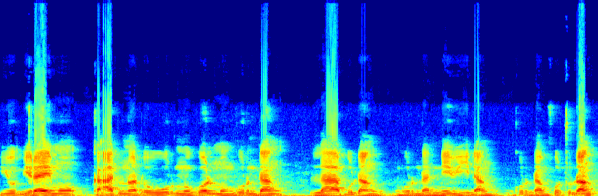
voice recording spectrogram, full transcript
yoɓiraymo ka aduna ɗo wurnugol mo gurdan laaɓuɗan gurdan newiɗan gurdan fotuɗan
